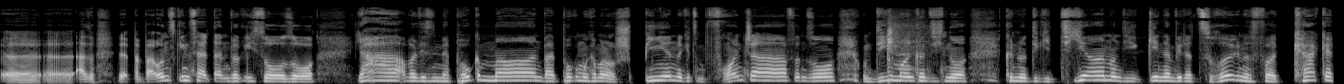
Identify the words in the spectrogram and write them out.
äh, äh, also äh, bei uns ging's halt dann wirklich so, so, ja, aber wir sind mehr Pokémon, bei Pokémon kann man auch spielen, da geht's um Freundschaft und so. Und Digimon können sich nur, können nur digitieren und die gehen dann wieder zurück und das ist voll kacke.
